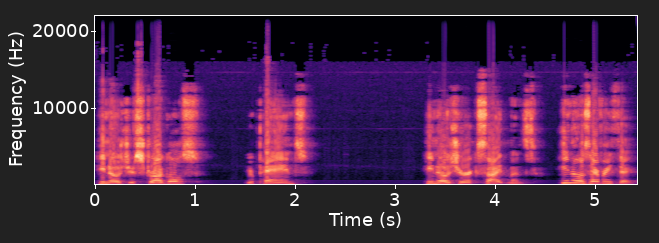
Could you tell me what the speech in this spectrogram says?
He knows your struggles, your pains. He knows your excitements. He knows everything.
